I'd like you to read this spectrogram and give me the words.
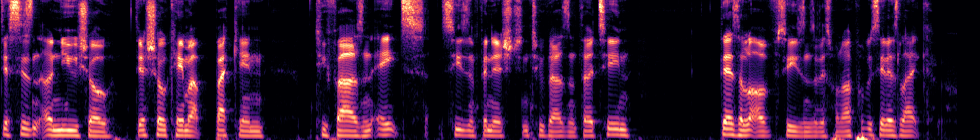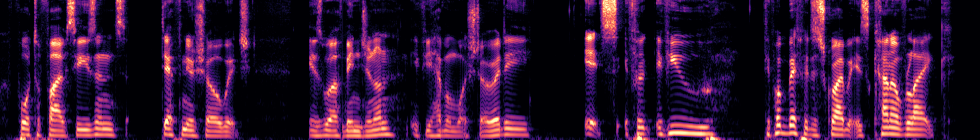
This isn't a new show. This show came up back in 2008. Season finished in 2013. There's a lot of seasons of this one. I'd probably say there's like four to five seasons. Definitely a show which is worth binging on if you haven't watched already. It's if if you the probably best way to describe it is kind of like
